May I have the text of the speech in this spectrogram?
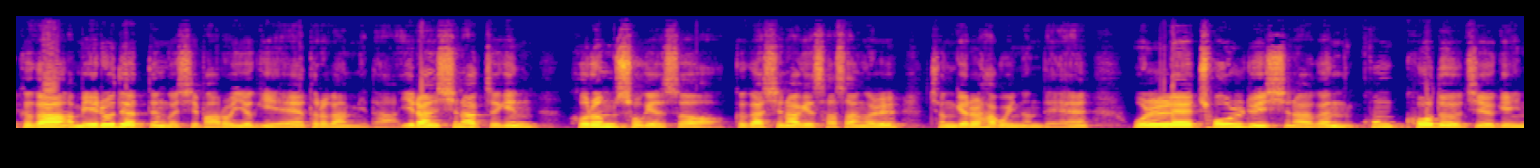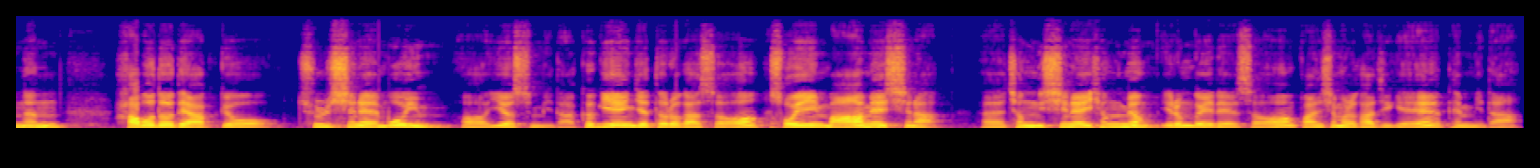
그가 매료되었던 것이 바로 여기에 들어갑니다. 이러한 신학적인 흐름 속에서 그가 신학의 사상을 전개를 하고 있는데 원래 초월주의 신학은 콩코드 지역에 있는 하버드 대학교 출신의 모임이었습니다. 거기에 이제 들어가서 소위 마음의 신학, 정신의 혁명 이런 거에 대해서 관심을 가지게 됩니다.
